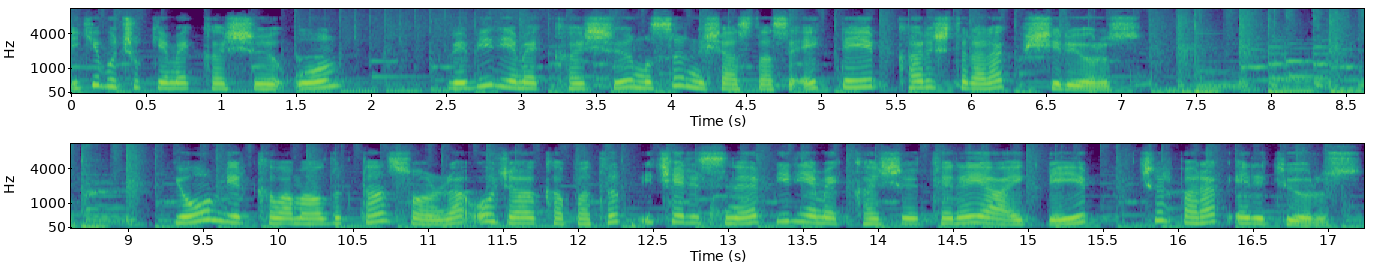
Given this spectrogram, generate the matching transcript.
2,5 yemek kaşığı un ve 1 yemek kaşığı mısır nişastası ekleyip karıştırarak pişiriyoruz. Yoğun bir kıvam aldıktan sonra ocağı kapatıp içerisine 1 yemek kaşığı tereyağı ekleyip çırparak eritiyoruz.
